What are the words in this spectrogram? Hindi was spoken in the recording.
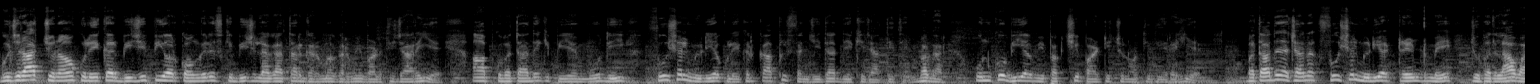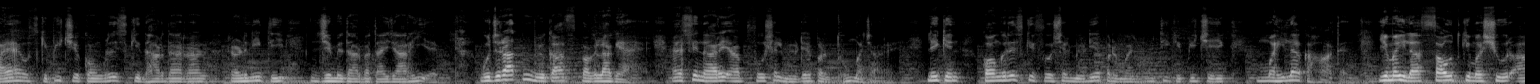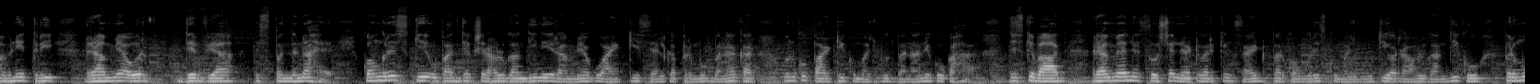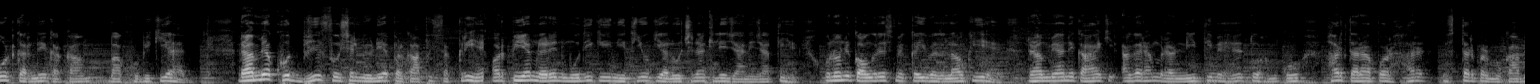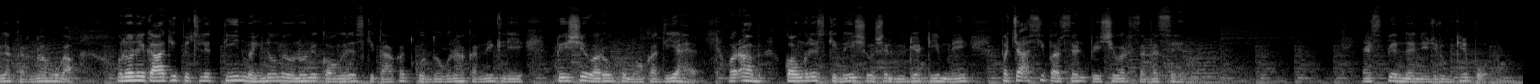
गुजरात चुनाव को लेकर बीजेपी और कांग्रेस के बीच लगातार गर्मा गर्मी बढ़ती जा रही है। आपको बता दें कि पीएम मोदी सोशल मीडिया को लेकर काफ़ी संजीदा देखे जाते थे, मगर उनको भी अब विपक्षी पार्टी चुनौती दे रही है। बता दें, अचानक सोशल मीडिया ट्रेंड में जो बदलाव आया है, उसके पीछे कांग्रेस की धारदार रणनीति जिम्मेदार बताई जा रही है। गुजरात में विकास पगला गया है। ऐसे नारे अब सोशल मीडिया पर धूम मचा रहे हैं। लेकिन कांग्रेस की सोशल मीडिया पर मजबूती के पीछे एक महिला का हाथ है। ये महिला साउथ की मशहूर अभिनेत्री राम्या और दिव्या स्पंदना है। कांग्रेस के उपाध्यक्ष राहुल गांधी ने राम्या को आईटी सेल का प्रमुख बनाकर उनको पार्टी को मज़बूत बनाने को कहा, जिसके बाद राम्या ने सोशल नेटवर्किंग साइट पर कांग्रेस को मजबूती और राहुल गांधी को प्रमोट करने का काम बाखूबी किया है। राम्या खुद भी सोशल मीडिया पर काफ़ी सक्रिय है और पीएम नरेंद्र मोदी की नीतियों की आलोचना के लिए जानी जाती हैं। उन्होंने कांग्रेस में कई बदलाव किए हैं। राम्या ने कहा कि अगर हम रणनीति में हैं तो हमको हर तरफ़ और हर स्तर पर मुकाबला करना होगा। उन्होंने कहा कि पिछले तीन महीनों में उन्होंने कांग्रेस की ताकत को दोगुना करने के लिए पेशेवरों को मौका दिया है और अब कांग्रेस की नई सोशल मीडिया टीम में पचासी परसेंट पेशेवर सदस्य हैं। एस पी न्यूज़ रूम की रिपोर्ट।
